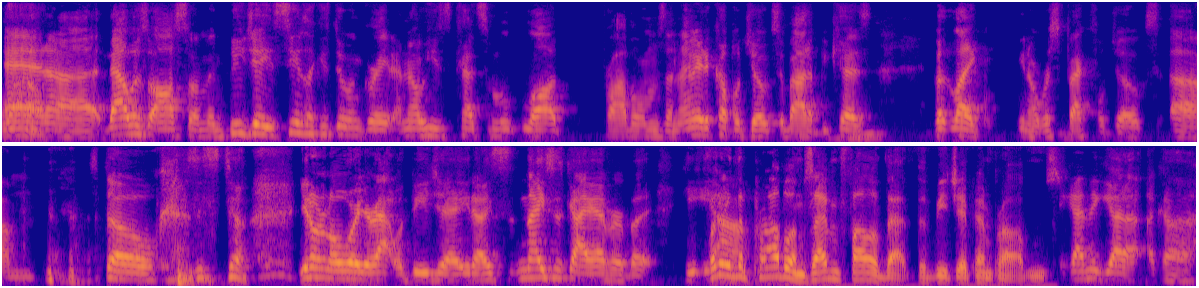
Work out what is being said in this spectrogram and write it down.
and uh, that was awesome. And BJ seems like he's doing great. I know he's got some law problems, and I made a couple jokes about it because, but like you know, respectful jokes. Um, so because it's still you don't know where you're at with BJ. You know, he's the nicest guy ever, but he. What are um, the problems? I haven't followed that, the BJ Penn problems. I think he got a, like a,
